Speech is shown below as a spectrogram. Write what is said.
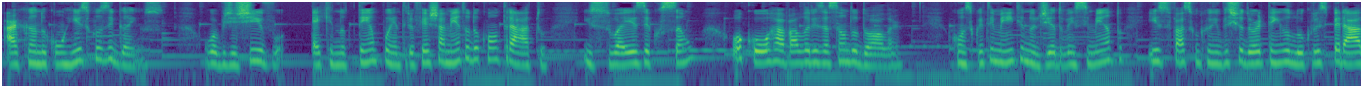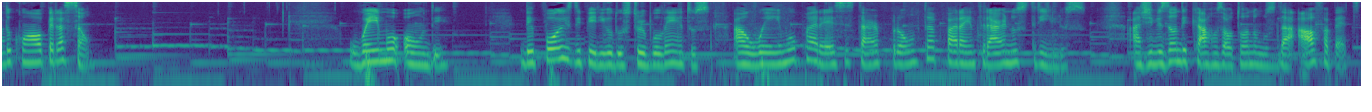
arcando com riscos e ganhos. O objetivo é que no tempo entre o fechamento do contrato e sua execução ocorra a valorização do dólar. Consequentemente, no dia do vencimento, isso faz com que o investidor tenha o lucro esperado com a operação. Waymo Onde Depois de períodos turbulentos, a Waymo parece estar pronta para entrar nos trilhos. A divisão de carros autônomos da Alphabet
